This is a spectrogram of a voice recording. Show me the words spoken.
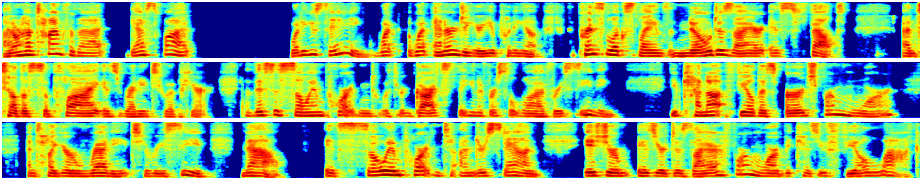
I don't have time for that. Guess what? What are you saying? What what energy are you putting out? The principle explains no desire is felt until the supply is ready to appear. Now, this is so important with regards to the universal law of receiving. You cannot feel this urge for more until you're ready to receive. Now, it's so important to understand is your is your desire for more because you feel lack.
